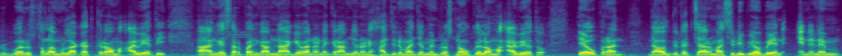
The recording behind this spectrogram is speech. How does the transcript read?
રૂબરૂ સ્થળ મુલાકાત કરવામાં આવી હતી. આ અંગે સરપંચ, ગામના આગેવાન અને ગ્રામજનોની હાજરીમાં જમીન પ્રશ્ન ઉકેલવામાં આવ્યો હતો. તે ઉપરાંત દાહોદ ઘટક ચારમાં સીડીપીઓ બેન, એનએનએમ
